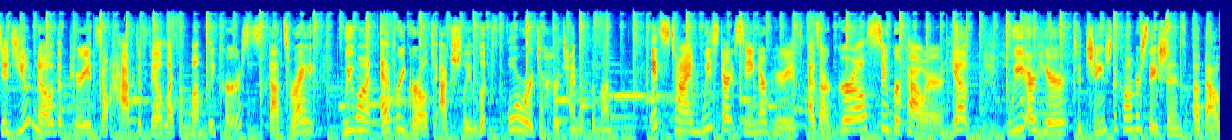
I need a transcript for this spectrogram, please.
Did you know that periods don't have to feel like a monthly curse? That's right. We want every girl to actually look forward to her time of the month. It's time we start seeing our periods as our girl superpower. Yep, we are here to change the conversations about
